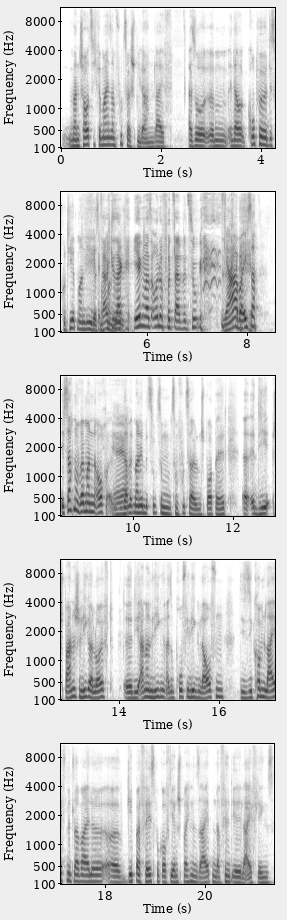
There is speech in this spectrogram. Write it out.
man schaut sich gemeinsam Futsalspiele an, live. Also ähm, in der Gruppe diskutiert man die. Das Jetzt habe ich man gesagt, irgendwas ohne Futsal-Bezug. Ja, aber ich sag, ich sag nur, wenn man auch, äh, ja. damit man den Bezug zum, zum Futsal und Sport behält, äh, die spanische Liga läuft, äh, die anderen Ligen, also Profiligen laufen, die, sie kommen live mittlerweile, äh, geht bei Facebook auf die entsprechenden Seiten, da findet ihr die Live-Links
